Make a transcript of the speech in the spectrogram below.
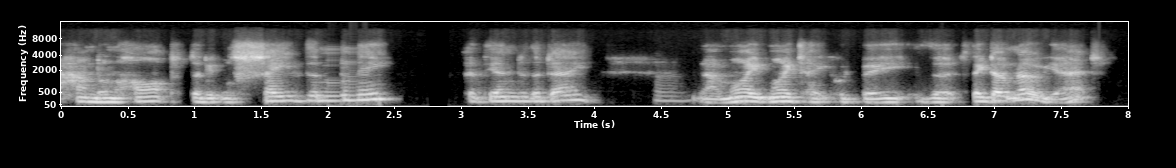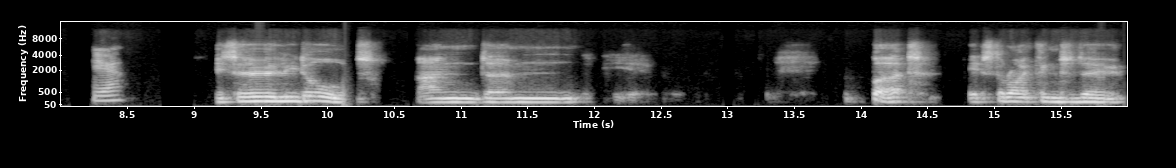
hand on heart that it will save them money at the end of the day? Mm. Now, my my take would be that they don't know yet. Yeah, it's early doors, and um, but it's the right thing to do.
